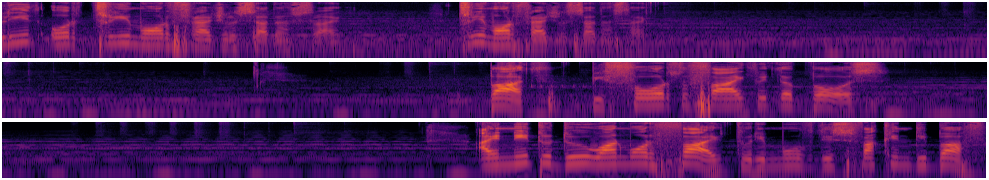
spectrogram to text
bleed or three more fragile sudden strike. Three more fragile sudden strike. But before to fight with the boss, I need to do one more fight to remove this fucking debuff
